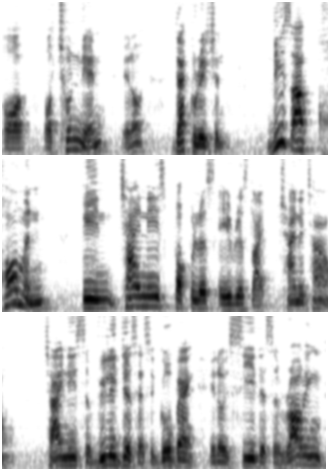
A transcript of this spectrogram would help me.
or, or Chun Nian, you know, decoration. These are common in Chinese populous areas like Chinatown, Chinese villages as you go back, you know, you see the surrounding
